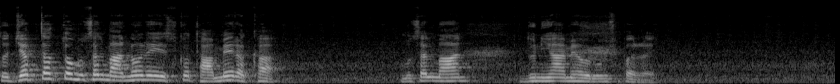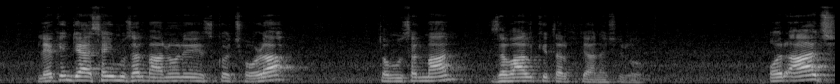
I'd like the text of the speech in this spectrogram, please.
तो जब तक तो मुसलमानों ने इसको थामे रखा, मुसलमान दुनिया में उरूज पर रहे। लेकिन जैसे ही मुसलमानों ने इसको छोड़ा तो मुसलमान जवाल की तरफ़ जाना शुरू हो और आज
